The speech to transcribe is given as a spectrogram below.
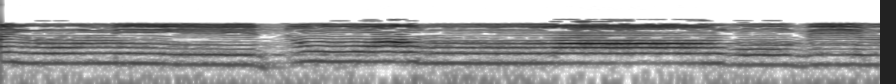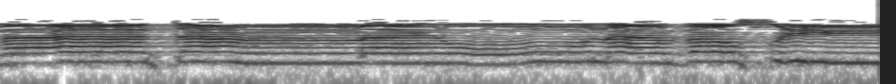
ويميت والله بما تعملون بصير.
